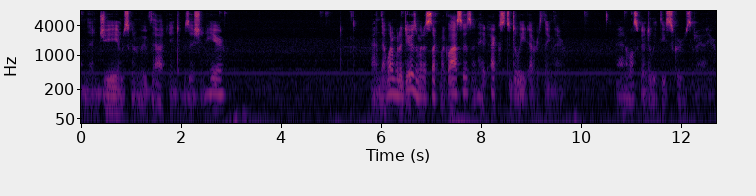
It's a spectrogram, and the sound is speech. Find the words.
And then G, I'm just going to move that into position here. And then what I'm going to do is I'm going to select my glasses and hit X to delete everything there. And I'm also going to delete these screws that I had here.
